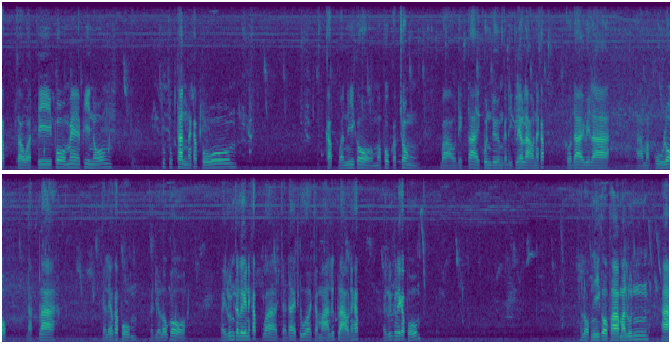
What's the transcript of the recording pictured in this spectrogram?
ครับสวัสดีพ่อแม่พี่น้องทุกๆทท่านนะครับผมครับวันนี้ก็มาพบกับช่องบ่าวเด็กใต้คนเดิมกันอีกแล้วลาวนะครับ ก็ได้เวลาามากู้รอบดักปลากันแล้วครับผมเดี๋ยวเราก็ไปลุ้นกันเลยนะครับ ว่าจะได้ตัวจะมาหรือเปล่านะครับ ไปลุ้นกันเลยครับผมรอบนี้ก็พามาลุ้นอ่า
